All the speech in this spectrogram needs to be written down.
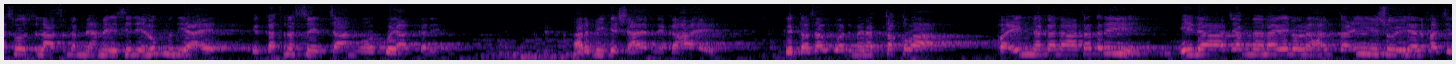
رسول صلی اللہ علیہ وسلم نے ہمیں اسی لیے حکم دیا ہے کہ کثرت سے انسان موت کو یاد کرے۔ عربی کے شاعر نے کہا ہے کہ تزود من التقوى فإنك لا تدري اذا جن ليل هل تعيش الى الفجر۔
